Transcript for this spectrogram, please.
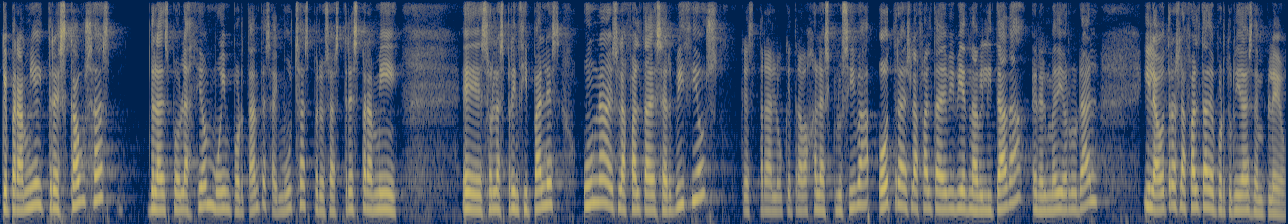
que para mí hay tres causas de la despoblación muy importantes, hay muchas, pero esas tres para mí eh, son las principales. Una es la falta de servicios, que es para lo que trabaja la exclusiva, otra es la falta de vivienda habilitada en el medio rural y la otra es la falta de oportunidades de empleo.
